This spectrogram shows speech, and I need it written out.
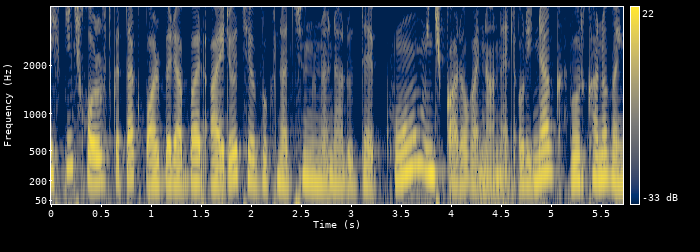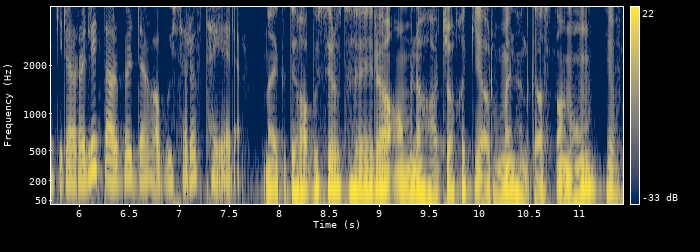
Իսկ ինչ խորհուրդ կտաք բարբերաբար այրոց եւ վկնացություն ունենալու դեպքում, ինչ կարող են անել։ Օրինակ, որքանով են կիրառելի տարբեր դեղաբույսերով թեյերը։ Նայեք, դեղաբույսերով թեյերը ամենահաճախը կիրառվում են Հնդկաստանում եւ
